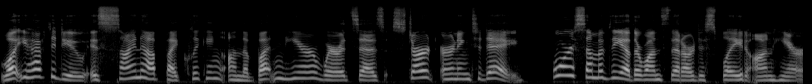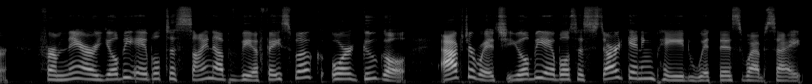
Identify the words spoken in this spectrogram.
What you have to do is sign up by clicking on the button here where it says Start Earning Today, or some of the other ones that are displayed on here. From there, you'll be able to sign up via Facebook or Google, after which you'll be able to start getting paid with this website.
